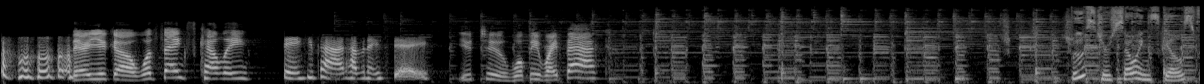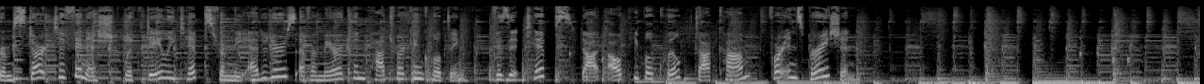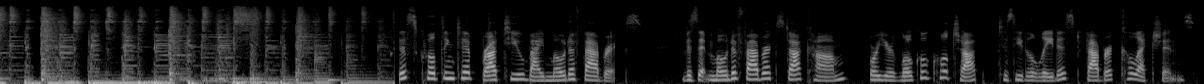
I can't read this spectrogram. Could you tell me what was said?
there you go. Well, thanks, Kelly. Thank you, Pat. Have a nice day. You too. We'll be right back. Boost your sewing skills from start to finish with daily tips from the editors of American Patchwork and Quilting. Visit tips.allpeoplequilt.com for inspiration. This quilting tip brought to you by Moda Fabrics. Visit modafabrics.com or your local quilt shop to see the latest fabric collections.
